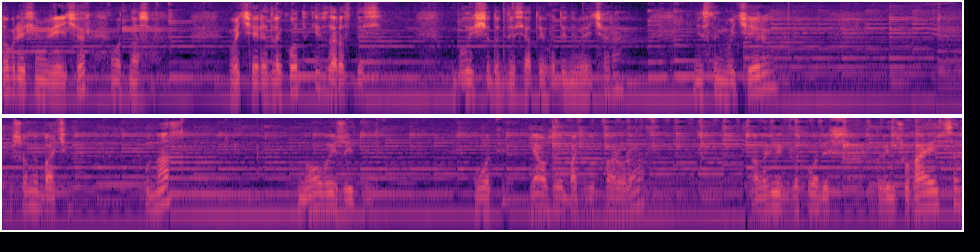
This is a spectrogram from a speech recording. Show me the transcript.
Добрий всім вечір. От наша вечеря для котиків. Зараз десь ближче до 10 години вечора. Несли вечерю. І що ми бачимо? У нас новий житель. От він. Я вже його бачив тут пару раз. Але він як заходиш, то він шугається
